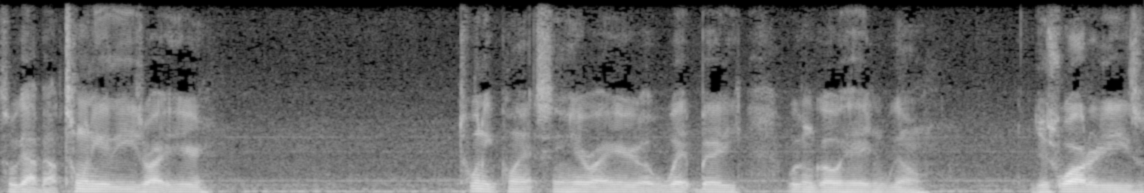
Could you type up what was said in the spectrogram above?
So we got about 20 of these right here. 20 plants in here right here, a wet Betty. We're gonna go ahead and we're gonna just water these.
